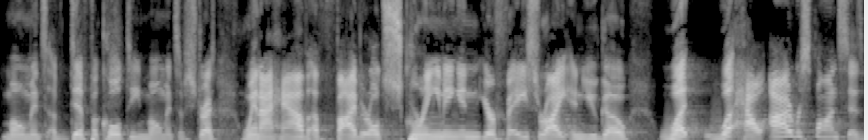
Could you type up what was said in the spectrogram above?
moments of difficulty, moments of stress, when I have a five year old screaming in your face, right, and you go, what, what, how I respond says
